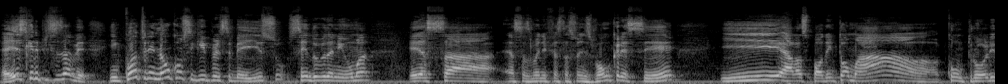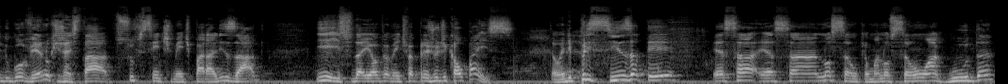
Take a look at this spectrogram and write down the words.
É isso que ele precisa ver. Enquanto ele não conseguir perceber isso, sem dúvida nenhuma, essa, essas manifestações vão crescer e elas podem tomar controle do governo, que já está suficientemente paralisado, e isso daí, obviamente, vai prejudicar o país. Então ele precisa ter essa, essa noção, que é uma noção aguda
